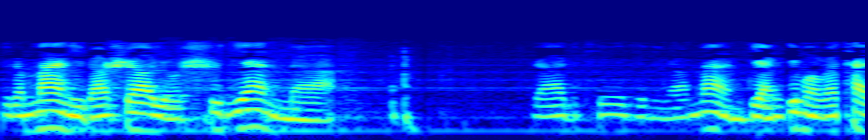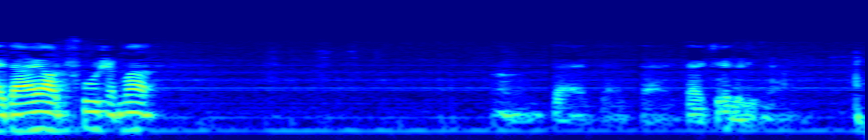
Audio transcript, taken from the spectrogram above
这个 man 里边是要有事件的，reactivity 里边 man 点击某个菜单要出什么？嗯，在在在在这个里面，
